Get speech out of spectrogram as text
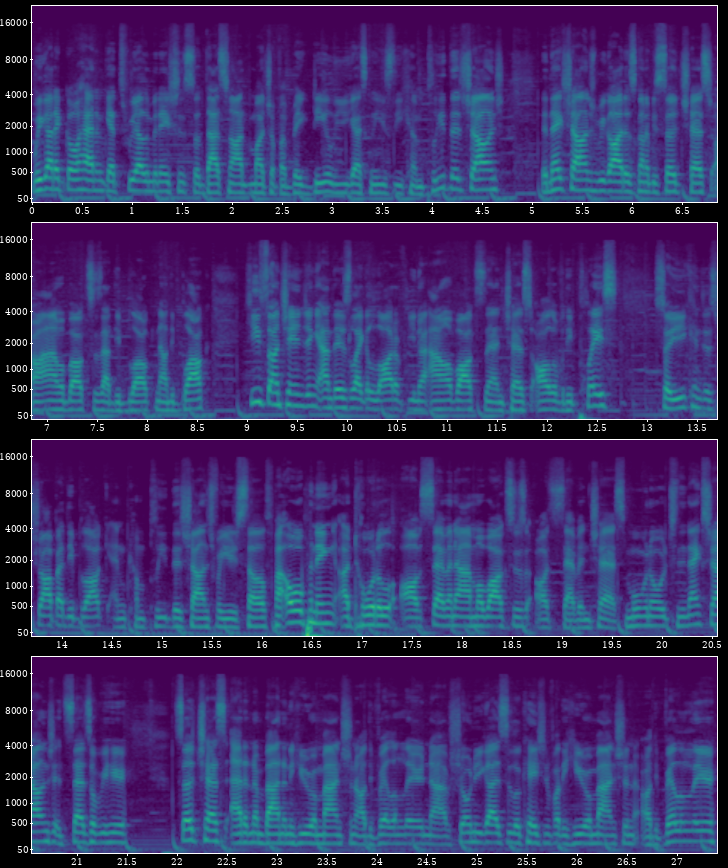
we gotta go ahead and get three eliminations so that's not much of a big deal. You guys can easily complete this challenge. The next challenge we got is gonna be search chests or ammo boxes at the block. Now the block keeps on changing and there's like a lot of you know ammo boxes and chests all over the place. So you can just drop at the block and complete this challenge for yourself by opening a total of 7 ammo boxes or 7 chests. Moving over to the next challenge, it says over here, search as at an abandoned hero mansion or the villain lair. Now I've shown you guys the location for the hero mansion or the villain lair.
